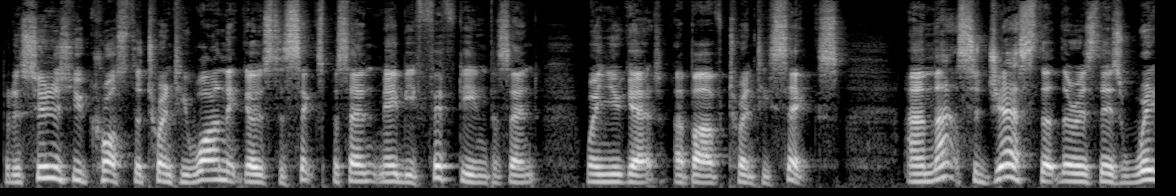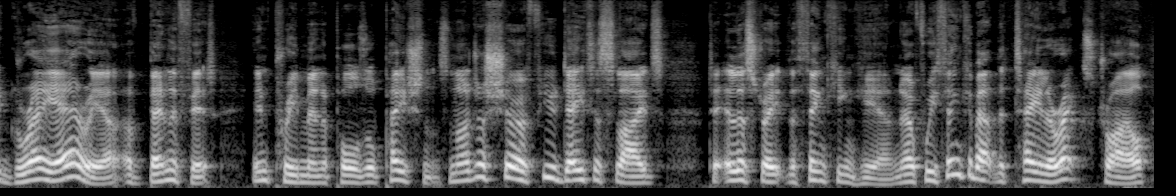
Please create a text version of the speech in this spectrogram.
But as soon as you cross the 21, it goes to 6%, maybe 15% when you get above 26. And that suggests that there is this grey area of benefit in premenopausal patients. And I'll just show a few data slides to illustrate the thinking here. Now, if we think about the TAILORx trial,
